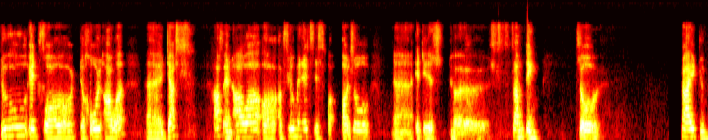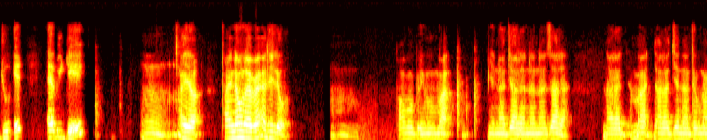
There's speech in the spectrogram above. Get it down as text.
do it for the whole hour, uh, just half an hour or a few minutes is also uh, it is uh, something. So try to do it every day. อืมအဲ့တော့ထိုင်နှုံးလည်းပဲအဲ့ဒီလို ဘာမှုပိမှုမှမျက်နာကြရနာနာစားတာနာရမနာရကျင်နာဒုံနာ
